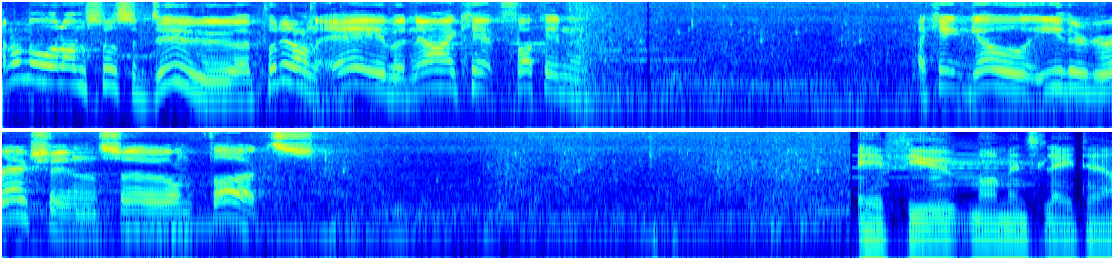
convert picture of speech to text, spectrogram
I don't know what I'm supposed to do. I put it on A, but now I can't fucking... I can't go either direction, so I'm fucked. A few moments later.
